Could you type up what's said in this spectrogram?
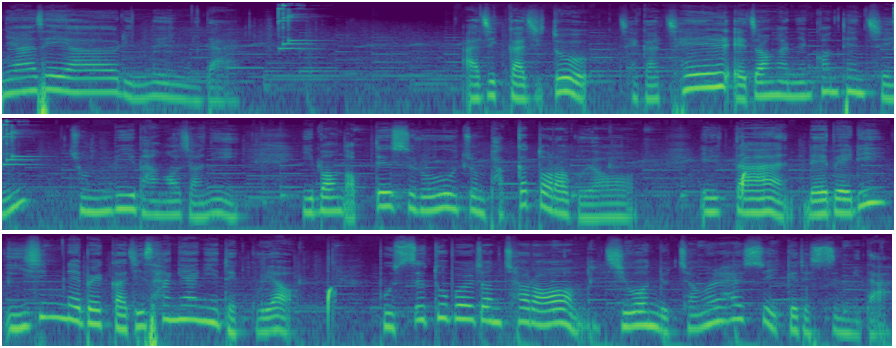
안녕하세요. 린누입니다. 아직까지도 제가 제일 애정하는 컨텐츠인 좀비 방어전이 이번 업데이트로 좀 바뀌었더라고요. 일단 레벨이 20레벨까지 상향이 됐고요. 보스 토벌전처럼 지원 요청을 할 수 있게 됐습니다.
